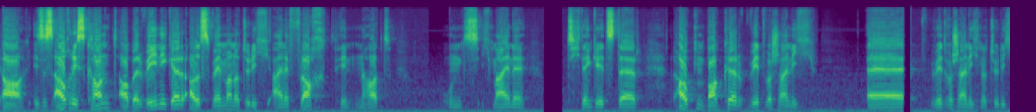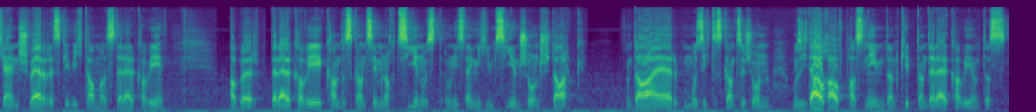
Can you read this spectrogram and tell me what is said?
ja, ist es auch riskant, aber weniger, als wenn man natürlich eine Fracht hinten hat. Und ich meine, ich denke jetzt, der Raupenbacker wird wahrscheinlich äh, wird wahrscheinlich natürlich ein schwereres Gewicht haben als der LKW. Aber der LKW kann das Ganze immer noch ziehen und ist eigentlich im Ziehen schon stark. Von daher muss ich das Ganze schon, muss ich da auch aufpassen nehmen. Dann kippt dann der LKW und das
